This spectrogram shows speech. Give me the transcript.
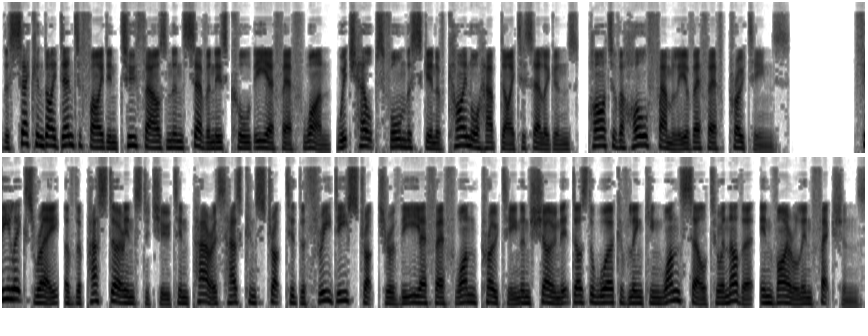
The second identified in 2007 is called EFF1, which helps form the skin of Caenorhabditis elegans, part of a whole family of FF proteins. Felix Rey, of the Pasteur Institute in Paris has constructed the 3D structure of the EFF1 protein and shown it does the work of linking one cell to another, in viral infections.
